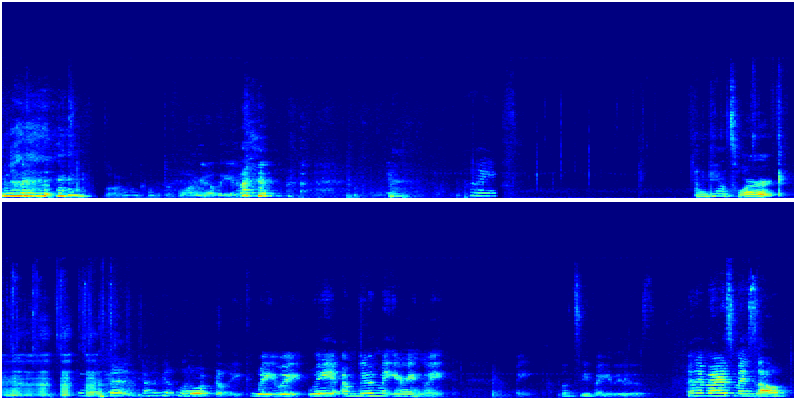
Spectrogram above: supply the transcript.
So I'm uncomfortable. I'm gonna leave. Hi. I can't work. Gotta get, gotta get lower. Like, wait, wait, wait. I'm doing my earring. Wait, wait. Let's see if I can do this. And embarrass myself.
